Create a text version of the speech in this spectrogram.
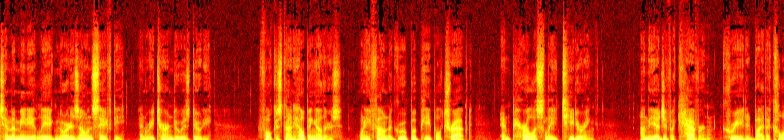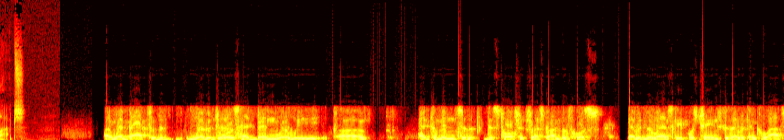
Tim immediately ignored his own safety and returned to his duty, focused on helping others when he found a group of people trapped and perilously teetering on the edge of a cavern created by the collapse. I went back to the where the doors had been, where we uh, had come into the, this tall ships restaurant, but of course, every, the landscape was changed because everything collapsed.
